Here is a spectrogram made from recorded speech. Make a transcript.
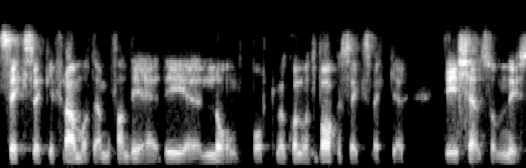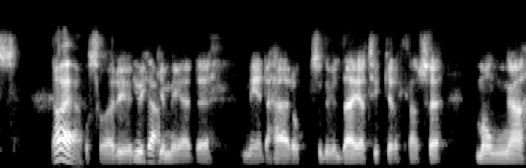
Sex veckor framåt, ja men fan det är, det är långt bort, men kollar man tillbaka sex veckor, det känns som nyss. Ja, ja. Och så är det ju mycket med, med det här också, det är väl där jag tycker att kanske många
